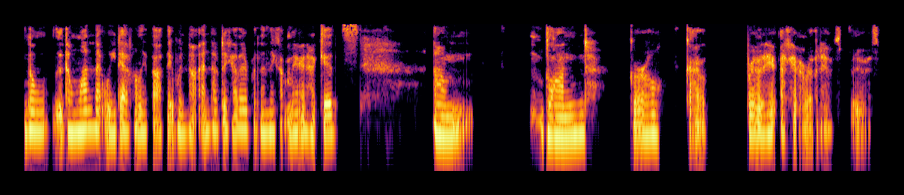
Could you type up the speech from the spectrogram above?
the the one that we definitely thought they would not end up together, but then they got married and had kids. Um, blonde girl, guy with brown hair. I can't remember the names. Anyways,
